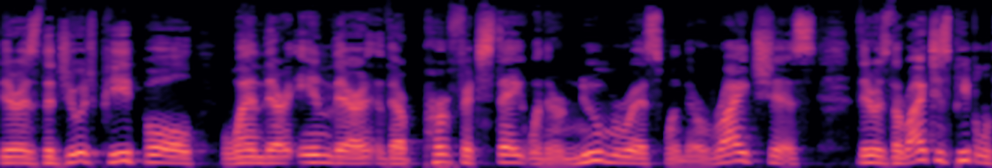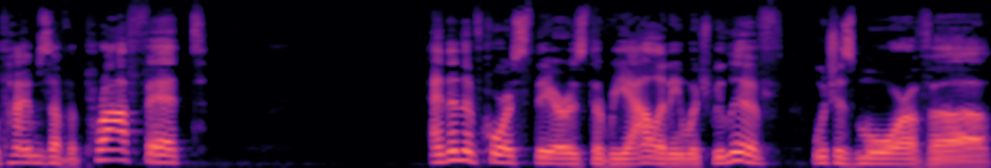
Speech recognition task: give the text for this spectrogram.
There is the Jewish people when they're in their, their perfect state, when they're numerous, when they're righteous. There is the righteous people in times of the prophet. And then, of course, there's the reality in which we live, which is more of a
